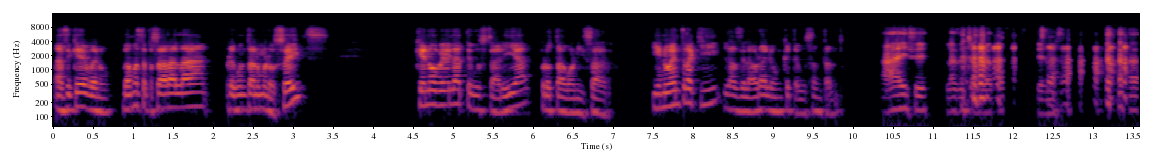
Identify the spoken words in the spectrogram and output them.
Así que bueno, vamos a pasar a la pregunta número 6. ¿Qué novela te gustaría protagonizar? Y no entra aquí las de Laura León que te gustan tanto. Ay, sí. Las de chambear tienes.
